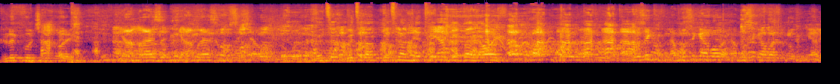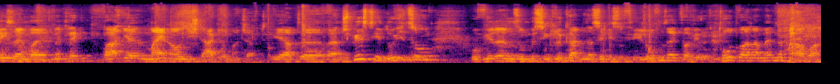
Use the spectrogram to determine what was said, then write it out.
Glückwunsch an euch. Die Anreise, die Anreise muss sich ja auch lohnen. Bitte, bitte, bitte bitte, bitte bei euch. Da muss, ich, da, muss ich aber, da muss ich aber noch ehrlich sein, weil im Endeffekt wart ihr in meinen Augen die stärkere Mannschaft. Ihr habt äh, euren Spielstil durchgezogen, wo wir dann so ein bisschen Glück hatten, dass ihr nicht so viel gelaufen seid, weil wir tot waren am Ende. Aber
